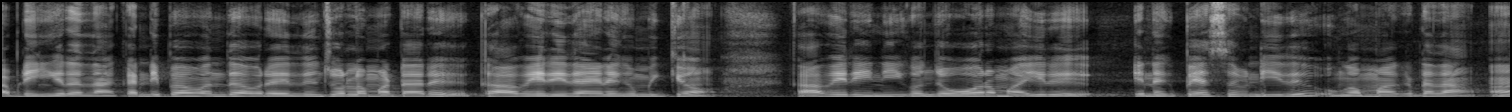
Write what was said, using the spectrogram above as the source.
அப்படிங்கிறது தான். கண்டிப்பாக வந்து அவர் எதுவும் சொல்ல மாட்டார். காவேரி தான் எனக்கு முக்கியம். காவேரி நீ கொஞ்சம் ஓரமாக இரு. எனக்கு பேச வேண்டியது உங்கள் அம்மா கிட்ட தான். ஆ?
